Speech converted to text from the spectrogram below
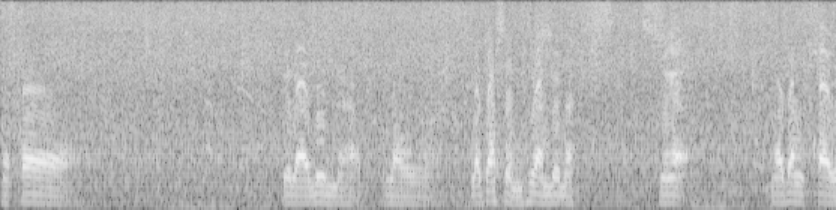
แล้วก็ เวลาเล่นนะครับ เราเราต้องสนเพื่อนด้วยนะอย่างเงี้ยเราต้องคอยไป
